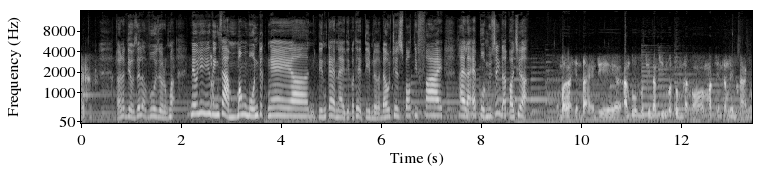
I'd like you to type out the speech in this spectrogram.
Đó là điều rất là vui rồi đúng không ạ? Nếu như những thính giả mong muốn được nghe uh, tiếng kèn này thì có thể tìm được ở đâu trên Spotify hay là Apple Music đã có chưa ạ? Vâng ạ, hiện tại thì ờ, album 1989 của Tùng đã có mặt trên các nền tảng như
